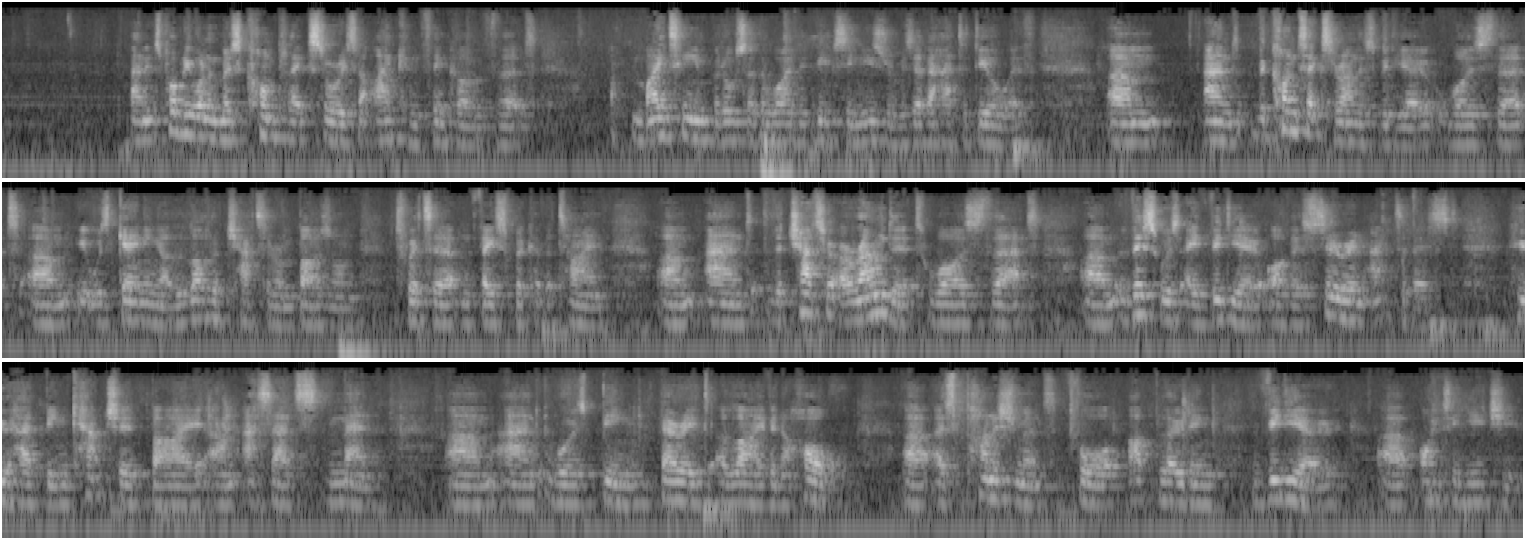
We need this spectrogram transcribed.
and it's probably one of the most complex stories that I can think of that my team, but also the wider BBC newsroom, has ever had to deal with. Um, and the context around this video was that um, it was gaining a lot of chatter and buzz on Twitter and Facebook at the time. Um, and the chatter around it was that um, this was a video of a Syrian activist who had been captured by um, Assad's men um, and was being buried alive in a hole uh, as punishment for uploading video uh, onto YouTube.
